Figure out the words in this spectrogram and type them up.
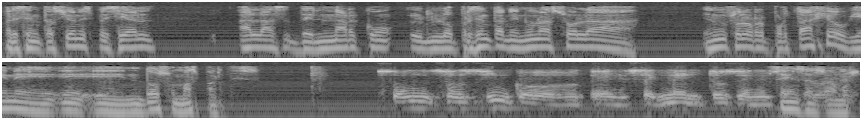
presentación especial Alas del Narco, ¿lo presentan en una sola, en un solo reportaje o viene eh, en dos o más partes? Son, son cinco eh, segmentos en el que Sensacional.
